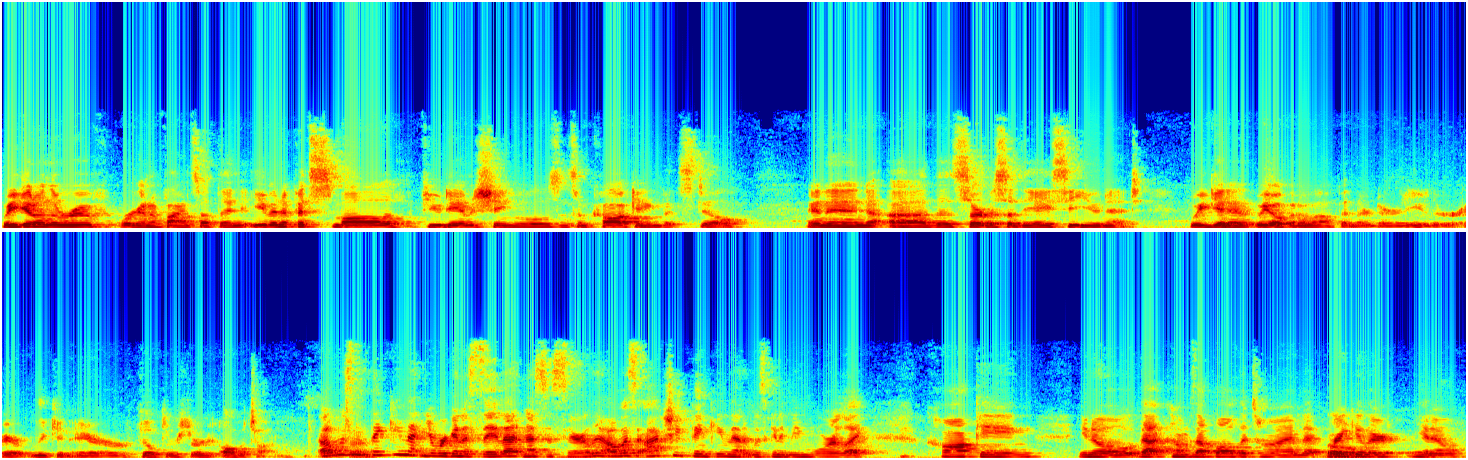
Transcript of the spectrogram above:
we get on the roof, we're gonna find something, even if it's small, a few damaged shingles and some caulking, but still. And then uh, the service of the AC unit we get in, we open them up and they're dirty, they're air, leaking air, filters dirty all the time. All I wasn't time. thinking that you were going to say that necessarily. I was actually thinking that it was going to be more like caulking. You know, that comes up all the time. That oh. regular, oh. you know.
